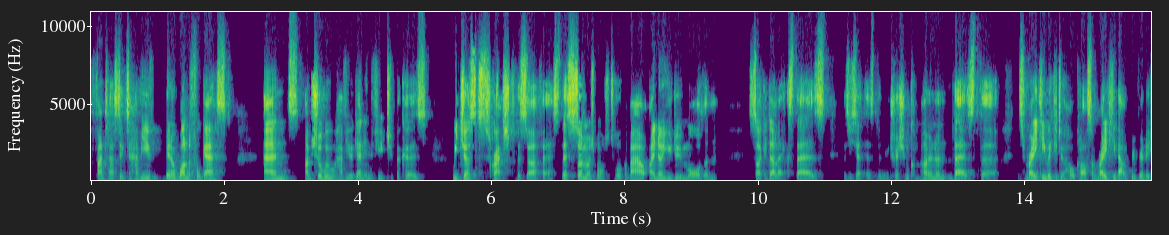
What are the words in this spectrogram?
fantastic to have you. You've been a wonderful guest. And I'm sure we will have you again in the future because we just scratched the surface. There's so much more to talk about. I know you do more than psychedelics. There's, as you said, there's the nutrition component. There's the there's Reiki. We could do a whole class on Reiki. That would be really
